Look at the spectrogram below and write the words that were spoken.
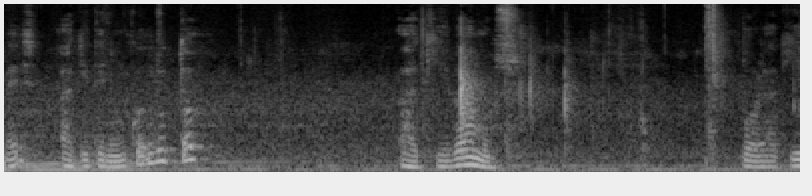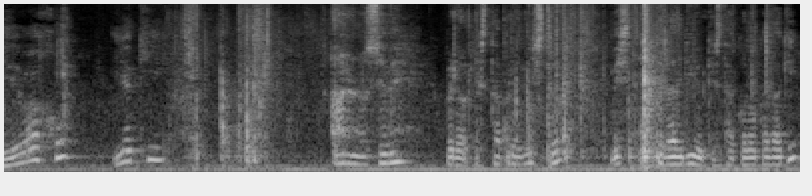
¿veis? Aquí tiene un conducto, aquí vamos por aquí debajo y aquí, ahora no se ve, pero está previsto, ¿veis? Este ladrillo que está colocado aquí,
